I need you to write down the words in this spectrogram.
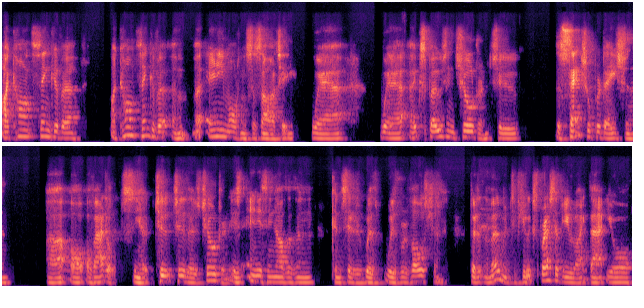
I can't think of a I can't think of a, a, any modern society where where exposing children to the sexual predation uh, of, of, adults, you know, to to those children is anything other than considered with with revulsion. But at the moment, if you express a view like that, you're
